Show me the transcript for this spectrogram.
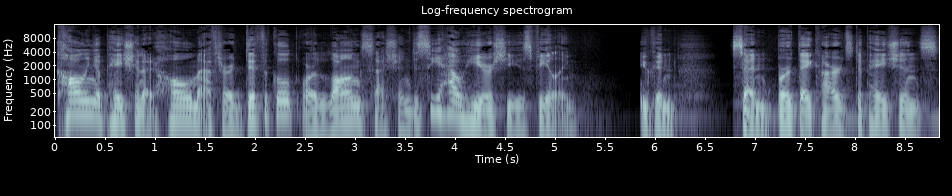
calling a patient at home after a difficult or long session to see how he or she is feeling. You can send birthday cards to patients,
